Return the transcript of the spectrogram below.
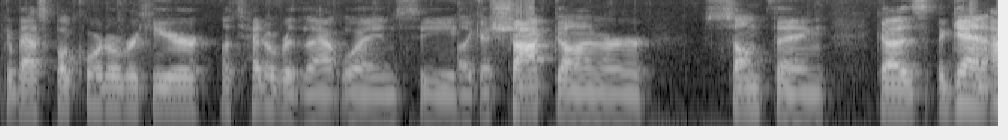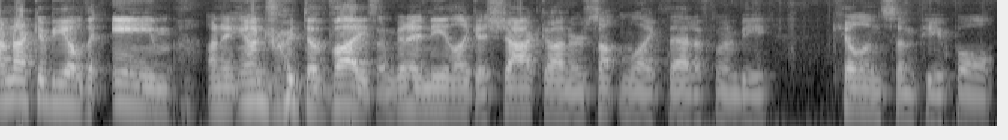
Like a basketball court over here. Let's head over that way and see like a shotgun or something. Because, again, I'm not going to be able to aim on an Android device. I'm going to need like a shotgun or something like that if I'm going to be killing some people.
